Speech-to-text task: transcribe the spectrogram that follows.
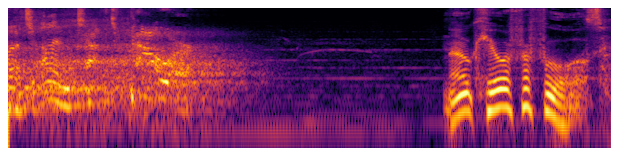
much untapped power. No cure for fools.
